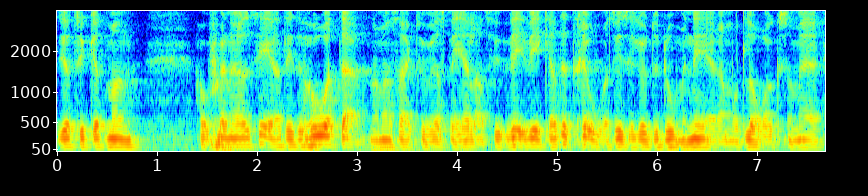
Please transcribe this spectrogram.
jag tycker att man har generaliserat lite hårt där när man sagt hur vi har spelat. Vi, vi, kan inte tro att vi ska gå ut och dominera mot lag som är,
